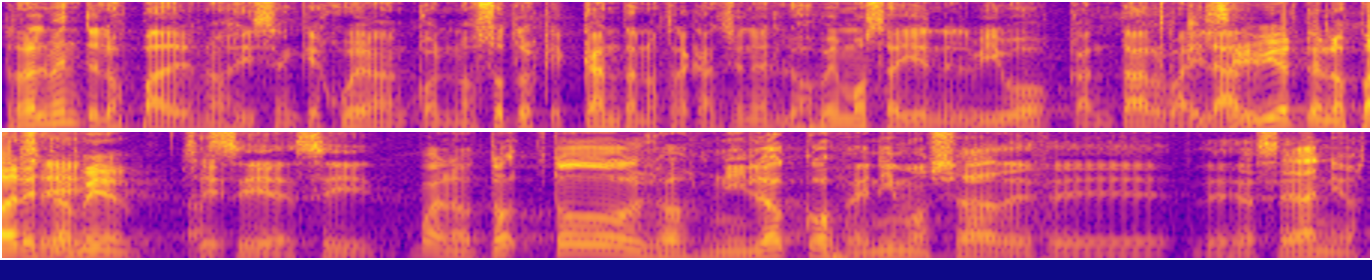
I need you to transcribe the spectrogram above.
realmente los padres nos dicen que juegan con nosotros, que cantan nuestras canciones, los vemos ahí en el vivo cantar, bailar. se divierten los padres también. Así es, sí. Bueno, todos los ni locos venimos ya desde, desde hace años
